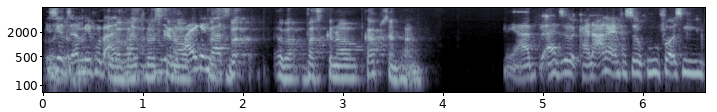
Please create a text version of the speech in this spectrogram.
ist jetzt an mir vorbei. Aber was, was genau, was, aber was genau gab es denn dann? Ja, also keine Ahnung, einfach so Rufe aus dem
